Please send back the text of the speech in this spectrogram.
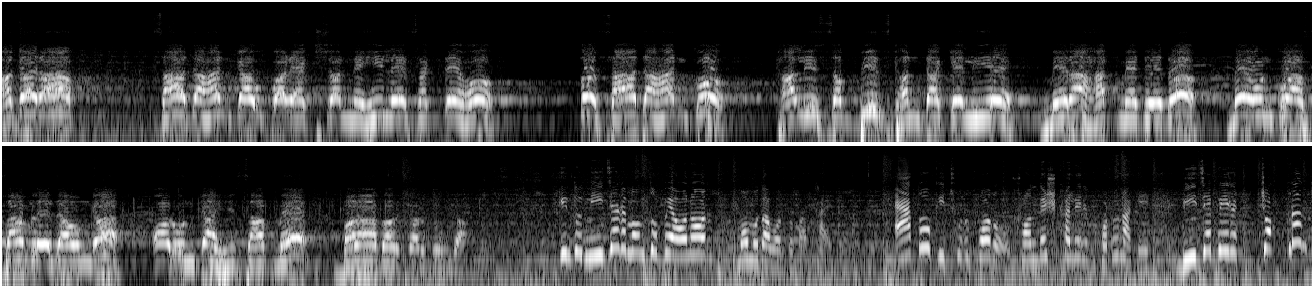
अगर आप शाहजहां का ऊपर एक्शन नहीं ले सकते हो तो शाहजहां को खाली 26 घंटा के लिए मेरा हाथ में दे दो मैं उनको असम ले जाऊंगा और उनका हिसाब में बराबर कर दूंगा কিন্তু নিজের মন্তব্যে অনর মমতা বন্দ্যোপাধ্যায় এত কিছুর পরও সন্দেশখালীর ঘটনাকে বিজেপির চক্রান্ত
